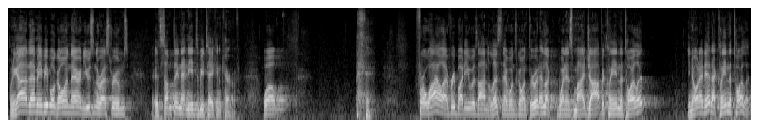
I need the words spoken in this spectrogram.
When you got that many people going there and using the restrooms, it's something that needs to be taken care of. Well, for a while, everybody was on the list and everyone's going through it. And look, when it's my job to clean the toilet, you know what I did? I cleaned the toilet.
